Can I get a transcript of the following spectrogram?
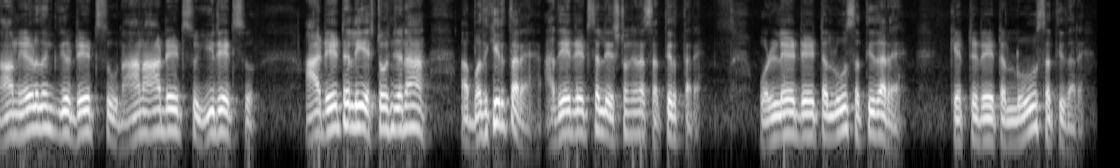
ನಾನು ಹೇಳ್ದಂಗೆ ಡೇಟ್ಸು ನಾನು ಆ ಡೇಟ್ಸು ಈ ಡೇಟ್ಸು ಆ ಡೇಟಲ್ಲಿ ಎಷ್ಟೊಂದು ಜನ ಬದುಕಿರ್ತಾರೆ. ಅದೇ ಡೇಟ್ಸಲ್ಲಿ ಎಷ್ಟೊಂದು ಜನ ಸತ್ತಿರ್ತಾರೆ. ಒಳ್ಳೆ ಡೇಟಲ್ಲೂ ಸತ್ತಿದ್ದಾರೆ. ಕೆಟ್ಟ ಡೇಟಲ್ಲೂ ಸತ್ತಿದ್ದಾರೆ.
